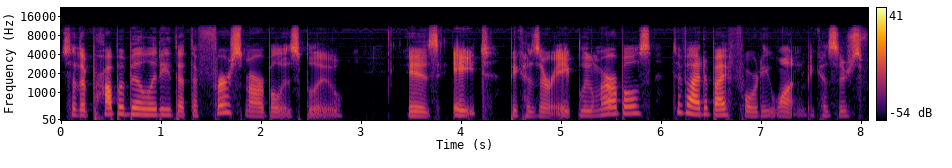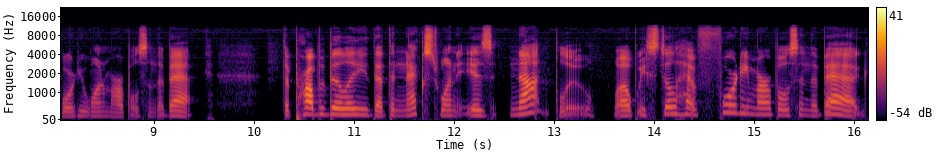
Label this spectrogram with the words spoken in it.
So the probability that the first marble is blue is 8 because there are 8 blue marbles divided by 41 because there's 41 marbles in the bag. The probability that the next one is not blue, well we still have 40 marbles in the bag,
